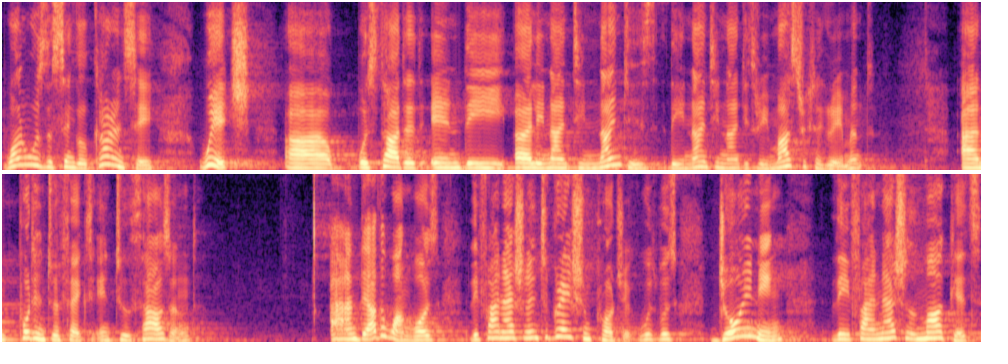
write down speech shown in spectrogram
One was the single currency, which uh, was started in the early 1990s, the 1993 Maastricht Agreement, and put into effect in 2000. And the other one was the financial integration project, which was joining the financial markets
